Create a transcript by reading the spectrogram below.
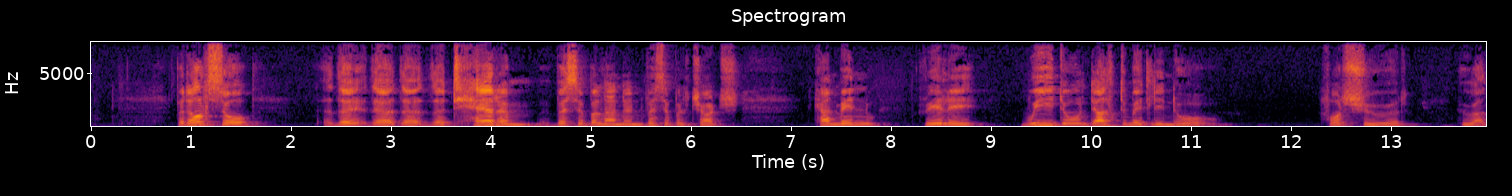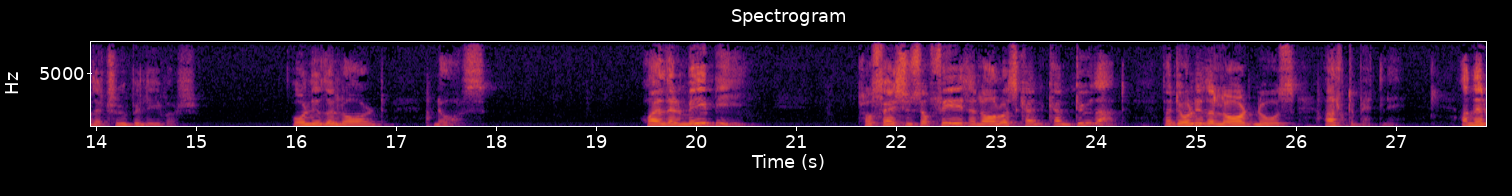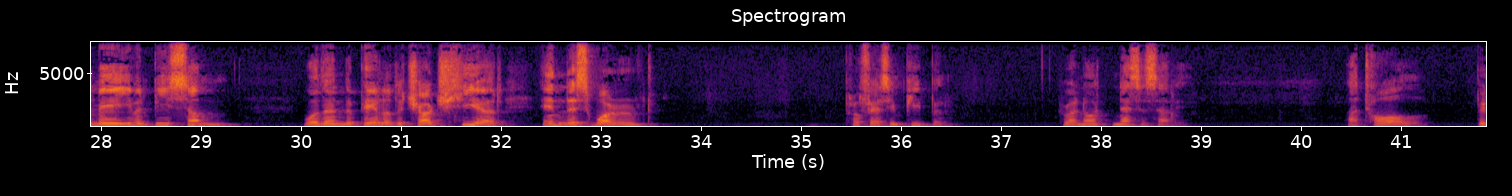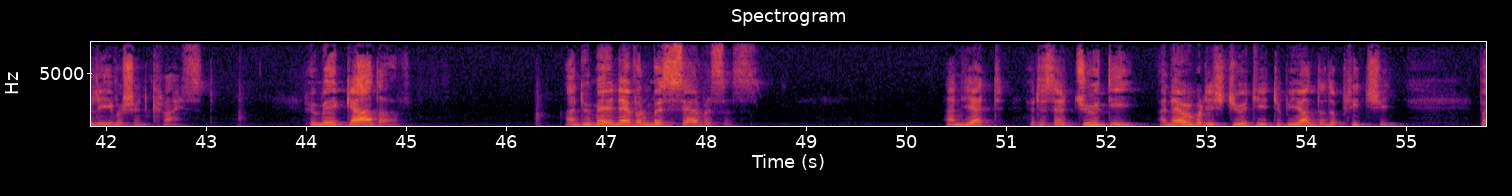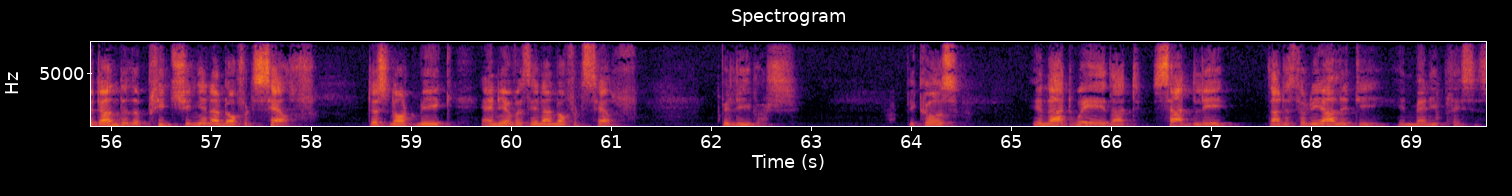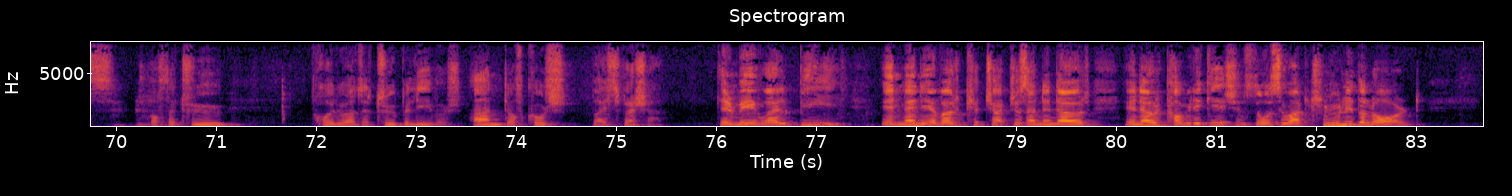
But also, the, the, the, the term visible and invisible church can mean really we don't ultimately know for sure who are the true believers. Only the Lord knows. While there may be professions of faith and always can, can do that, but only the Lord knows ultimately. And there may even be some within the pale of the church here in this world professing people who are not necessary at all believers in Christ, who may gather and who may never miss services. And yet, It is their duty, and everybody's duty, to be under the preaching. But under the preaching in and of itself does not make any of us in and of itself believers. Because in that way, that sadly, that is the reality in many places of the true, are the true believers, and of course, vice versa. There may well be in many of our churches and in our in our congregations those who are truly the Lord,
